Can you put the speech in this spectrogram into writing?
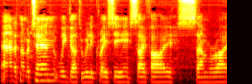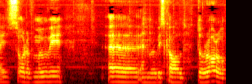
And at number 10 we got a really crazy sci-fi samurai sort of movie uh, and the movie is called Dororo.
